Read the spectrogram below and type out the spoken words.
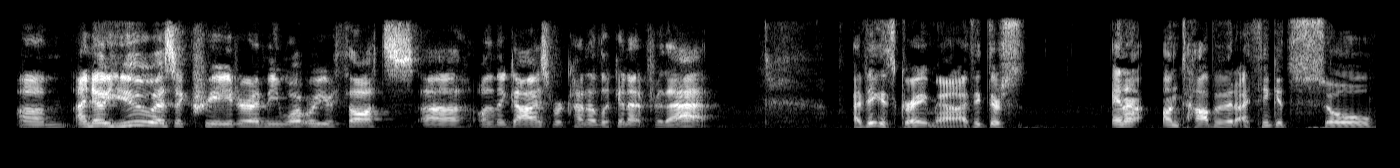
Um, I know you as a creator. I mean, what were your thoughts uh, on the guys we're kind of looking at for that? I think it's great, man. I think there's, and I, on top of it, I think it's so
